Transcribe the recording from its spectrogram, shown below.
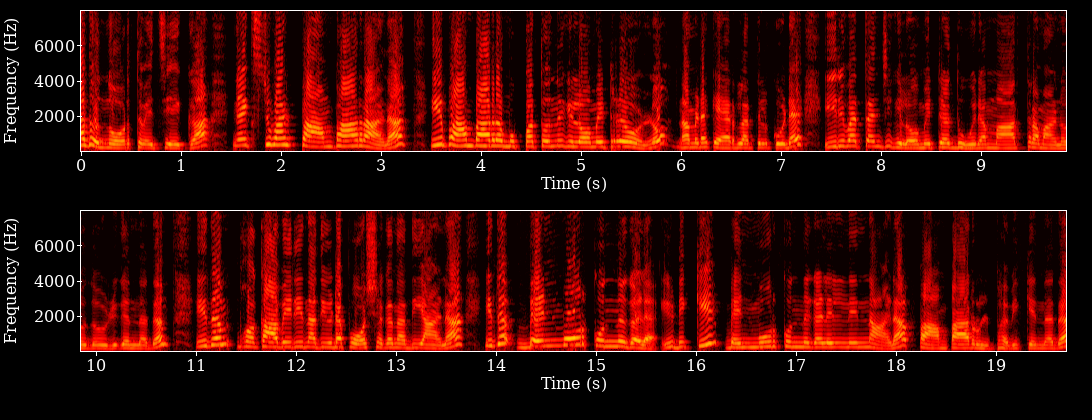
അതൊന്ന് ഓർത്ത് വെച്ചേക്കുക. നെക്സ്റ്റ് വൺ പാമ്പാറാണ്. ഈ പാമ്പാറ് മുപ്പത്തൊന്ന് കിലോമീറ്ററേ ഉള്ളൂ. നമ്മുടെ കേരളത്തിൽ കൂടെ ഇരുപത്തഞ്ച് കിലോമീറ്റർ ദൂരം മാത്രമാണ് ഇത് ഒഴുകുന്നത്. ഇതും കാവേരി നദിയുടെ പോഷക നദിയാണ്. ഇത് ബെൻമൂർ കുന്നുകൾ ഇടുക്കി ബെൻമൂർ കുന്നുകളിൽ നിന്നാണ് പാമ്പാർ ഉത്ഭവിക്കുന്നത്.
